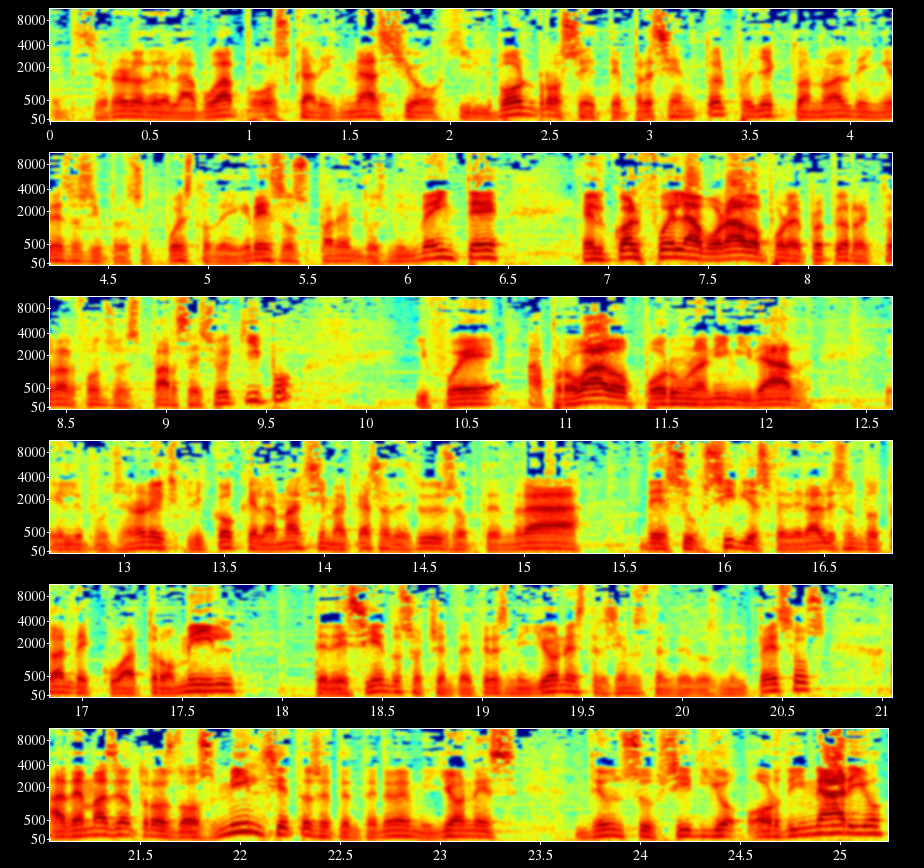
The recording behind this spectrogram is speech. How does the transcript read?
El tesorero de la UAP, Oscar Ignacio Gilbón Rosete, presentó el proyecto anual de ingresos y presupuesto de egresos para el 2020, el cual fue elaborado por el propio rector Alfonso Esparza y su equipo y fue aprobado por unanimidad. El funcionario explicó que la máxima casa de estudios obtendrá de subsidios federales un total de 4.383 millones 332 mil pesos, además de otros 2.179 millones de un subsidio ordinario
